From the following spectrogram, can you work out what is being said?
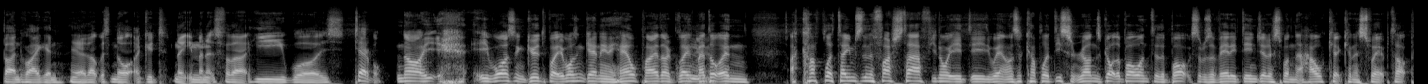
bandwagon. Yeah, that was not a good ninety minutes for that. He was terrible. No, he, he wasn't good, but he wasn't getting any help either. Glenn Middleton, a couple of times in the first half, you know, he, he went on a couple of decent runs, got the ball into the box. There was a very dangerous one that Halkett kind of swept up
